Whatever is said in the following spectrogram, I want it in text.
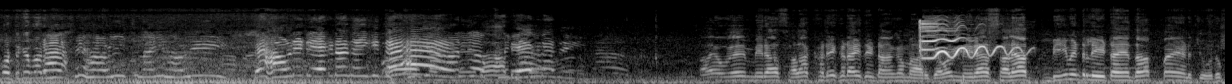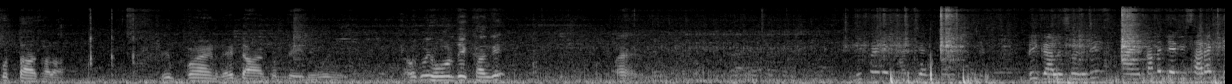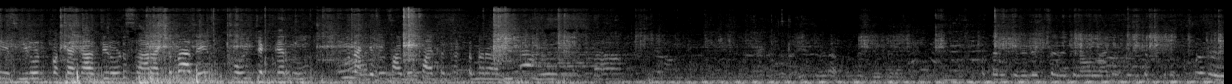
ਕੁੱਟ ਕੇ ਚੱਲ ਫੇ ਹੌਲੀ ਚਲਾਈ ਹੌਲੀ। ਤੇ ਹੌਲੀ ਟੇਕਣਾ ਨਹੀਂ ਕਿਤੇ। ਟੇਕਣਾ ਨਹੀਂ। ਆਏ ਓਏ ਮੇਰਾ ਸਾਲਾ ਖੜੇ ਖੜਾਏ ਤੇ ਡਾਂਗ ਮਾਰ ਗਿਆ। ਓਏ ਮੇਰਾ ਸਾਲਿਆ 20 ਮਿੰਟ ਲੇਟ ਆਇਆ ਤਾਂ ਭੈਣ ਚੋਦ ਕੁੱਤਾ ਸਾਲਾ। ਇਹ ਭੈਣ ਦੇ ਡਾਂਗ ਕੁੱਤੇ ਦੇ ਓਏ। ਉਹ ਕੋਈ ਹੋਰ ਦੇਖਾਂਗੇ। ਵੀ ਗੱਲ ਸੁਣ ਦੇ ਐ ਤਾਂ ਨਾ ਜਿਹੜੀ ਸਾਰਾ ਕੇਸੀ ਰੋਡ ਪੱਕਾ ਕਾਲਜੀ ਰੋਡ ਸਾਰਾ ਘੁਮਾ ਦੇ ਕੋਈ ਚੱਕਰ ਨਹੀਂ। ਉਹ ਨਾ ਕਿਤੇ ਸਾਡੇ ਸੱਟ ਸੱਟ ਮਰਾ ਦੀ ਆਹੋ ਪਤਾ ਨਹੀਂ ਕਿਹਦੇ ਰਿਕਸ਼ੇ ਤੇ ਚਲਾਉਣ ਲੱਗ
